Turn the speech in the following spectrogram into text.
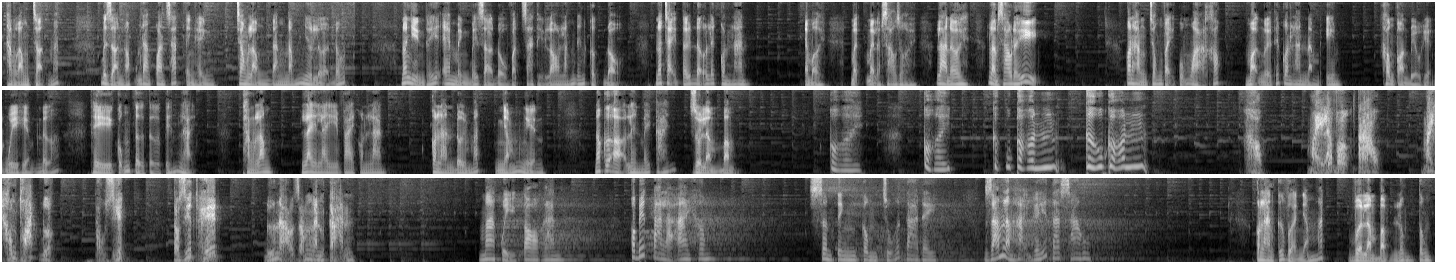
Thằng Long trợn mắt. Bây giờ nó cũng đang quan sát tình hình. Trong lòng đang nóng như lửa đốt. Nó nhìn thấy em mình bây giờ đổ vật ra thì lo lắng đến cực độ. Nó chạy tới đỡ lấy con Lan. Em ơi, mày, mày làm sao rồi? Lan ơi, làm sao đấy? Con Hằng trông vậy cũng hòa khóc. Mọi người thấy con Lan nằm im. Không còn biểu hiện nguy hiểm nữa. Thì cũng từ từ tiến lại. Thằng Long lay lay vai con Lan. Con Lan đôi mắt nhắm nghiền. Nó cứ ợ lên mấy cái Rồi lẩm bẩm. Cô ơi Cô ơi Cứu con Cứu con. Không Mày là vợ tao. Mày không thoát được. Tao giết Tao giết hết. Đứa nào dám ngăn cản? Ma quỷ to gan có biết ta là ai không? Sơn tinh công chúa ta đây, Dám làm hại ghế ta sao? Con Lan cứ vừa nhắm mắt, Vừa lầm bẩm lung tung.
